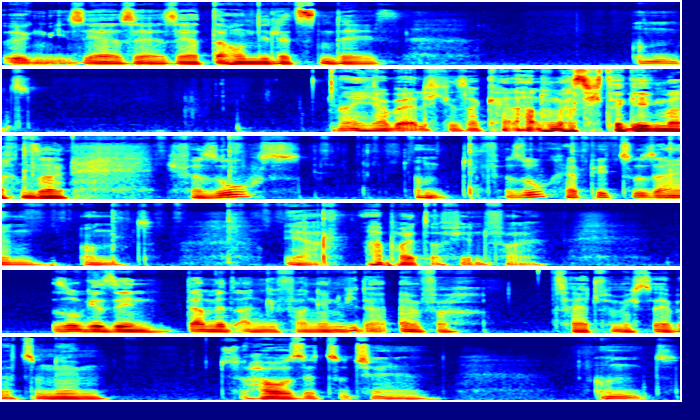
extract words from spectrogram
irgendwie sehr, sehr, sehr down die letzten Days. Und ich habe ehrlich gesagt keine Ahnung, was ich dagegen machen soll. Ich versuch's und versuch happy zu sein und ja, hab heute auf jeden Fall so gesehen damit angefangen, wieder einfach Zeit für mich selber zu nehmen, zu Hause zu chillen und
